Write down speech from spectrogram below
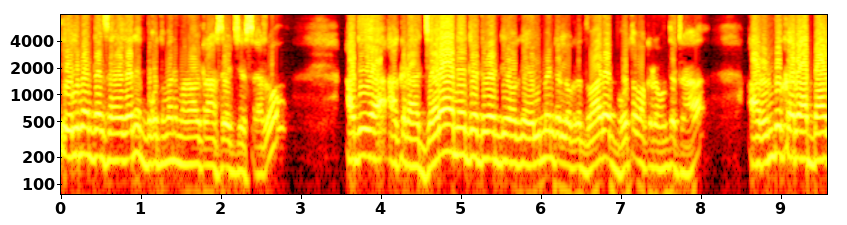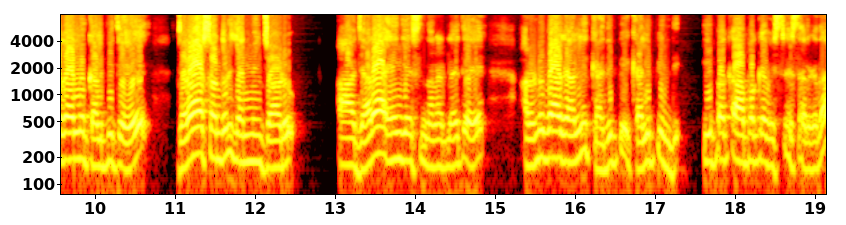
ఈ ఎలిమెంటల్స్ అనేదాన్ని భూతమని మన వాళ్ళు ట్రాన్స్లేట్ చేశారు. అది అక్కడ జర అనేటటువంటి ఒక ఎలిమెంటల్ ఒక ద్వారా భూతం అక్కడ ఉందట. ఆ రెండు కరా భాగాలను కలిపితే జరాసంధుడు జన్మించాడు. ఆ జర ఏం చేస్తుంది అన్నట్లయితే ఆ రెండు భాగాల్ని కదిపి కలిపింది. ఈ పక్క ఆ పక్క విసిరేస్తారు కదా.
